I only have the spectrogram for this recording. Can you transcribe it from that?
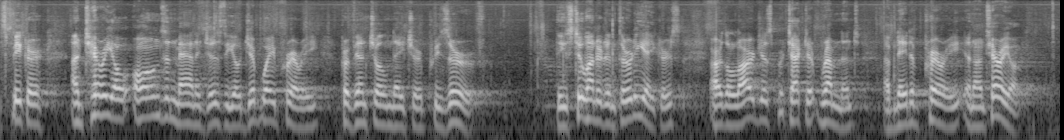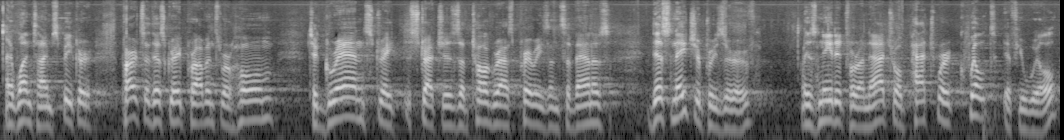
Speaker, Ontario owns and manages the Ojibway Prairie Provincial Nature Preserve. These 230 acres are the largest protected remnant of native prairie in Ontario. At one time, Speaker, parts of this great province were home to grand straight stretches of tall grass prairies and savannas. This nature preserve is needed for a natural patchwork quilt, if you will,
